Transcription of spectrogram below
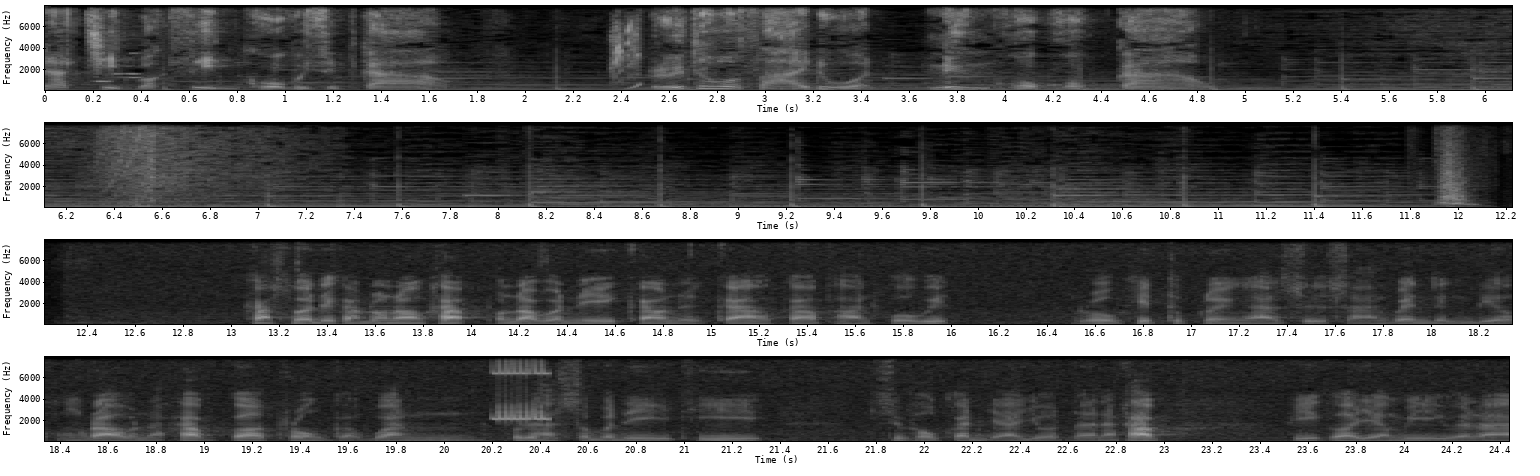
นัดฉีดวัคซีนโควิด -19 หรือโทรสายด่วน 1669ครับ สวัสดีครับ น้อง ๆ ครับสำหรับวันนี้ 919 9 ผ่านโควิดร่วมคิดทุกหน่วยงานสื่อสารเป็นหนึ่งเดียวของเรานะครับ ก็ตรงกับวันพฤหัสบดีที่ 16 กันยายนแล้วนะครับ พี่ก็ยังมีเวลา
